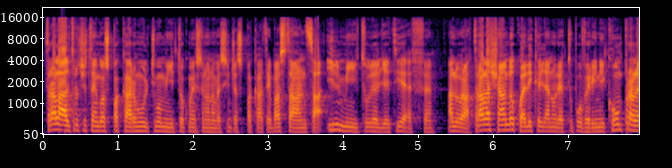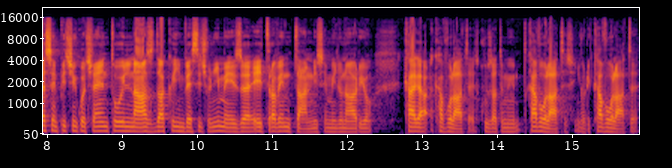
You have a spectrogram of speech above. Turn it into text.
Tra l'altro ci tengo a spaccare un ultimo mito, come se non avessi già spaccati abbastanza, il mito del degli ETF. Allora, tralasciando quelli che gli hanno detto poverini, compra l'S&P 500, il Nasdaq, investici ogni mese e tra vent'anni sei milionario. Caga, cavolate, scusatemi, cavolate signori, cavolate.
